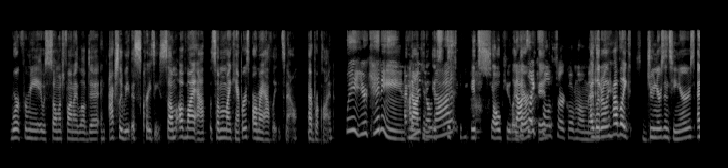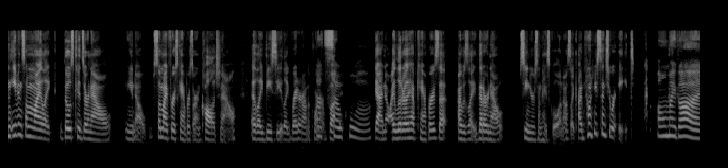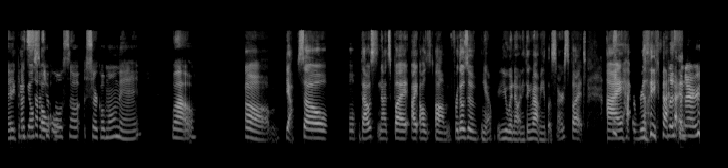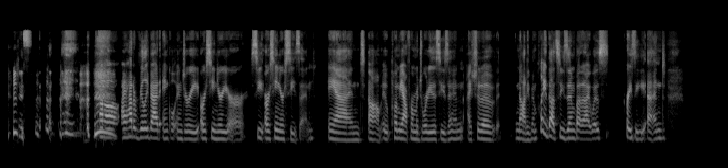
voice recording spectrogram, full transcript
work for me. It was so much fun. I loved it. And actually, wait, this is crazy. Some of my app, some of my campers are my athletes now at Brookline. Wait, you're kidding? I'm not kidding. It's, it's, so cute. Like that's like kids, full circle moment. I literally have like juniors and seniors, and even some of my like those kids are now. You know, some of my first campers are in college now at like BC, like right around the corner. That's but, so cool. Yeah, no, I literally have campers that I was like that are now seniors in high school, and I was like, I've known you since you were eight. Oh my god, that's such so a full so- circle moment. Wow. Um. Yeah. So that was nuts. But I, I'll um for those of you know you wouldn't know anything about me, listeners, but I had a really bad listeners. uh, I had a really bad ankle injury our senior year, see our senior season, and um it put me out for a majority of the season. I should have not even played that season, but I was crazy and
